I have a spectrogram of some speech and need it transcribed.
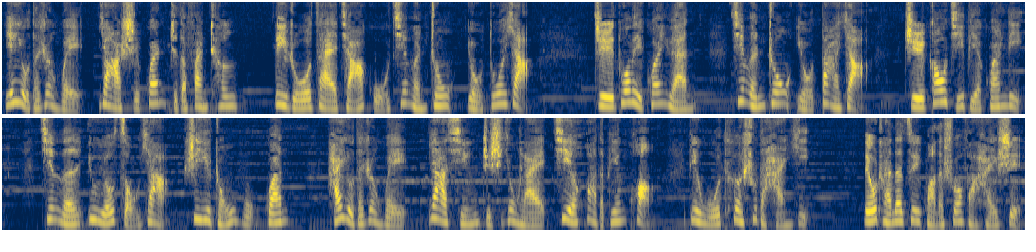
也有的认为亚是官职的泛称。例如在甲骨金文中有多亚，指多位官员；金文中有大亚，指高级别官吏；金文又有走亚，是一种武官。还有的认为亚形只是用来借画的边框，并无特殊的含义。流传的最广的说法还是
